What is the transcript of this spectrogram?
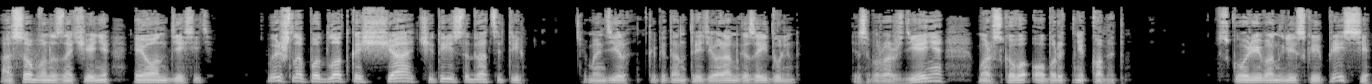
особого назначения «Эон-10» вышла подлодка «Ща-423», командир капитан третьего ранга Зайдулин, для сопровождения морского оборотня «Комет». Вскоре в английской прессе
